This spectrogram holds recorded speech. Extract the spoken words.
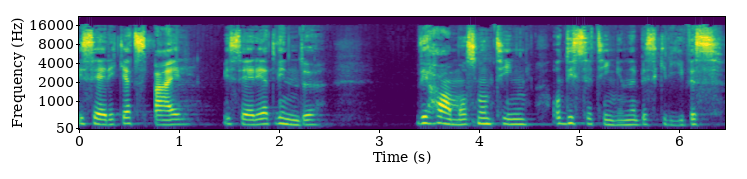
Vi ser ikke et speil, vi ser i et vindu. Vi har med oss noen ting, og disse tingene beskrives.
